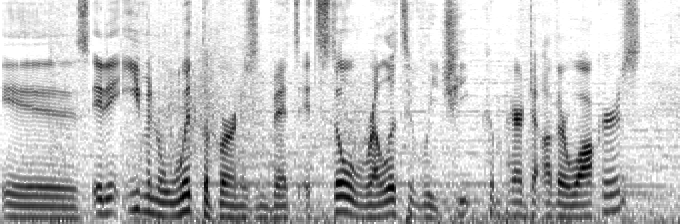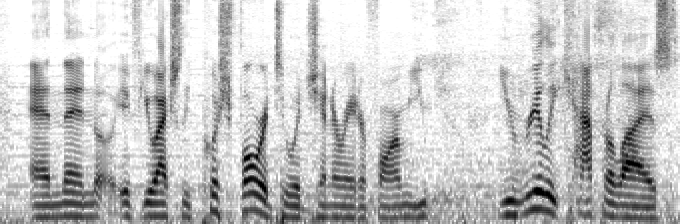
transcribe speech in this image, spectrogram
is, it even with the burners and bits, it's still relatively cheap compared to other walkers. And then if you actually push forward to a generator farm, you you really capitalize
